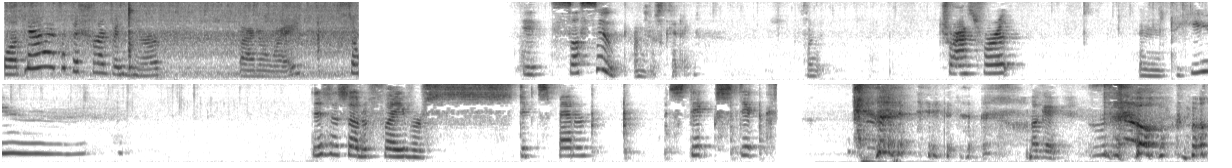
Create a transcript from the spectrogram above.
Well, now I put the shrimp in here, by the way. So it's a soup. I'm just kidding. Transfer it into here. This is so the flavor sticks better. Stick, stick. okay, so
